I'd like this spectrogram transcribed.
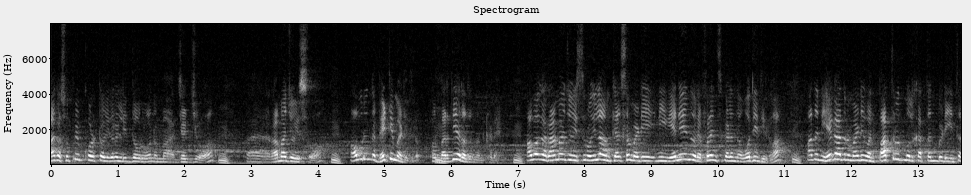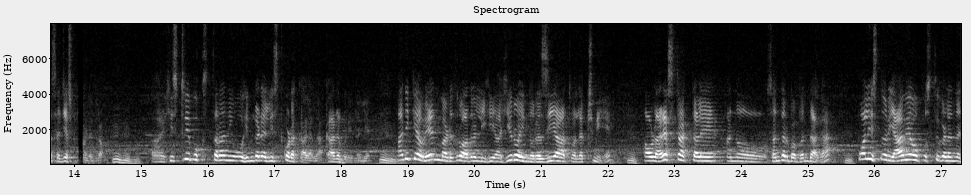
ಆಗ ಸುಪ್ರೀಂ ಕೋರ್ಟ್ ಇದರಲ್ಲಿದ್ದವರು ನಮ್ಮ ಜಡ್ಜು ರಾಮ ಜೋಯಿಸು ಅವರಿಂದ ಭೇಟಿ ಮಾಡಿದ್ರು. ಅವ್ರು ಬರ್ದೇ ಇರೋದು ನನ್ನ ಕಡೆ. ಅವಾಗ ರಾಮ ಜೋಯಿಸರು ಇಲ್ಲ ಅವ್ನು ಕೆಲಸ ಮಾಡಿ ನೀವು ಏನೇನು ರೆಫರೆನ್ಸ್ಗಳನ್ನು ಓದಿದ್ದೀರೋ ಅದನ್ನು ಹೇಗಾದರೂ ಮಾಡಿ ಒಂದು ಪಾತ್ರದ ಮೂಲಕ ತಂದ್ಬಿಡಿ ಅಂತ ಸಜೆಸ್ಟ್ ಮಾಡಿದ್ರು ಹಿಸ್ಟ್ರಿ ಬುಕ್ಸ್ ಥರ ನೀವು ಹಿಂದ್ಗಡೆ ಲಿಸ್ಟ್ ಕೊಡೋಕ್ಕಾಗಲ್ಲ ಕಾದಂಬರಿನಲ್ಲಿ. ಅದಕ್ಕೆ ಅವ್ರು ಏನು ಮಾಡಿದ್ರು ಅದರಲ್ಲಿ ಹೀರೋಯಿನ್ ರಜಿಯಾ ಅಥವಾ ಲಕ್ಷ್ಮಿ ಅವಳು ಅರೆಸ್ಟ್ ಆಗ್ತಾಳೆ ಅನ್ನೋ ಸಂದರ್ಭ ಬಂದಾಗ ಪೊಲೀಸ್ನವ್ರು ಯಾವ್ಯಾವ ಪುಸ್ತಕಗಳನ್ನು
